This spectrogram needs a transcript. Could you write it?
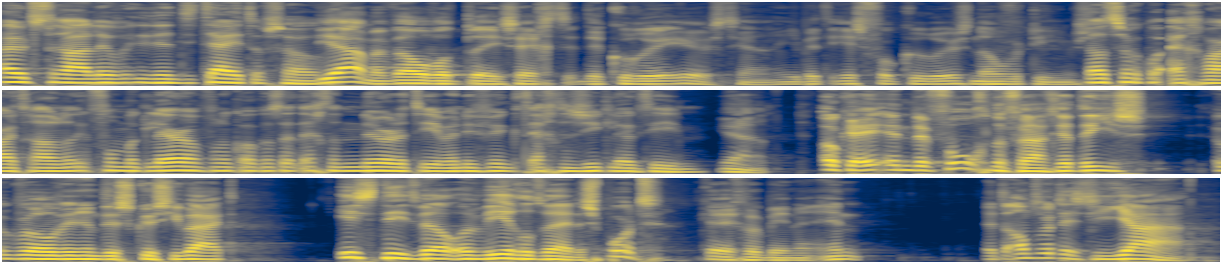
uitstraling of identiteit of zo. Ja, maar wel wat je zegt, de coureur eerst. Ja. Je bent eerst voor coureurs en dan voor teams. Dat is ook wel echt waar trouwens. Want ik vond McLaren vond ik ook altijd echt een nerdenteam. En nu vind ik het echt een ziek leuk team. Ja. Oké, en de volgende vraag, ja, die is ook wel weer een discussie waard. Is dit wel een wereldwijde sport? Kregen we binnen. En het antwoord is ja,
